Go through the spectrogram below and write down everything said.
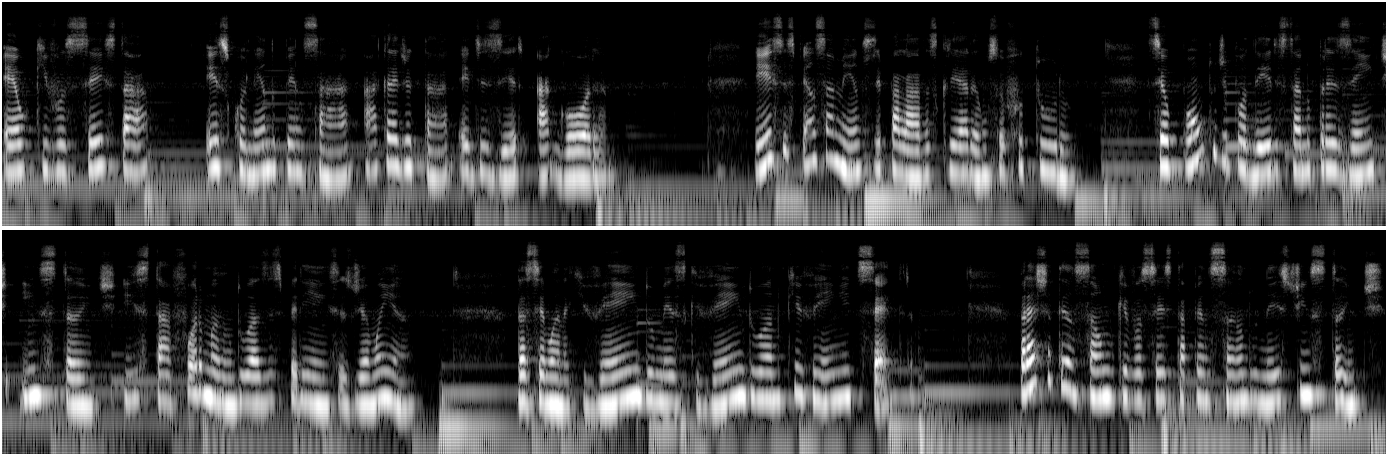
é o que você está escolhendo pensar, acreditar e dizer agora. Esses pensamentos e palavras criarão seu futuro. Seu ponto de poder está no presente instante e está formando as experiências de amanhã, da semana que vem, do mês que vem, do ano que vem, etc. Preste atenção no que você está pensando neste instante.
